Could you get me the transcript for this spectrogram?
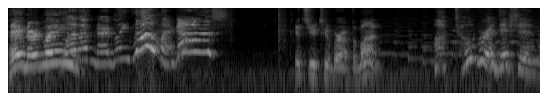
Hey, nerdlings! What up, nerdlings? Oh my gosh! It's YouTuber of the month. October edition.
